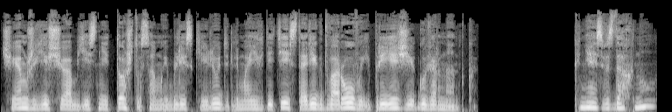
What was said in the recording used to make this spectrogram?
Чем же еще объяснить то, что самые близкие люди для моих детей — старик дворовый и приезжая гувернантка? Князь вздохнул,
